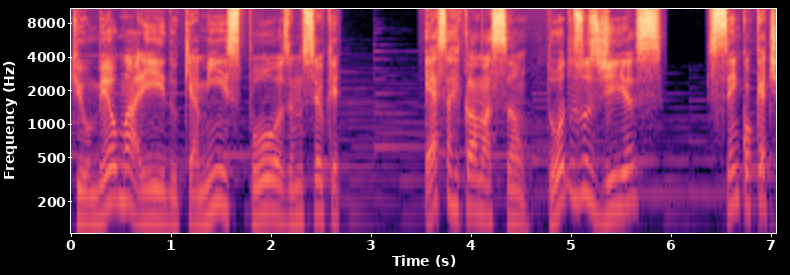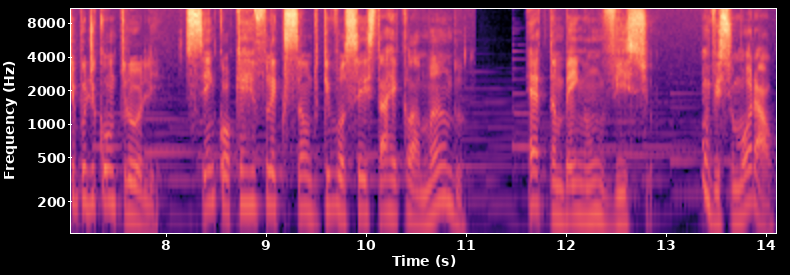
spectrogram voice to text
que o meu marido, que a minha esposa, não sei o que essa reclamação todos os dias, sem qualquer tipo de controle, sem qualquer reflexão do que você está reclamando, é também um vício. Um vício moral,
